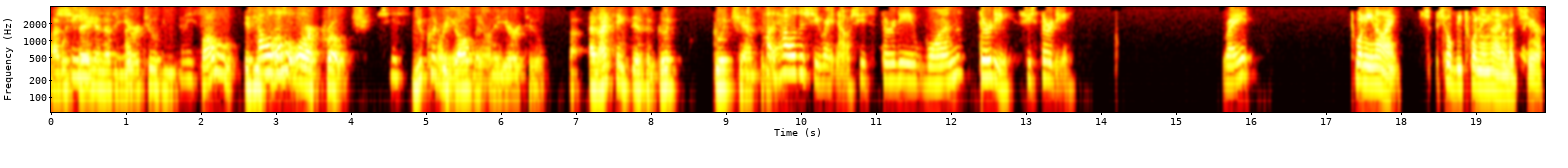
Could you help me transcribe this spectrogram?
I would say another year or two. If you let me see. follow, if you How old is follow our approach, she's you could resolve this in a year or two. Uh, and I think there's a good, good chance of how, that. how old is she right now? She's 31, 30. She's 30. Right? 29. She'll be 29 this year.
